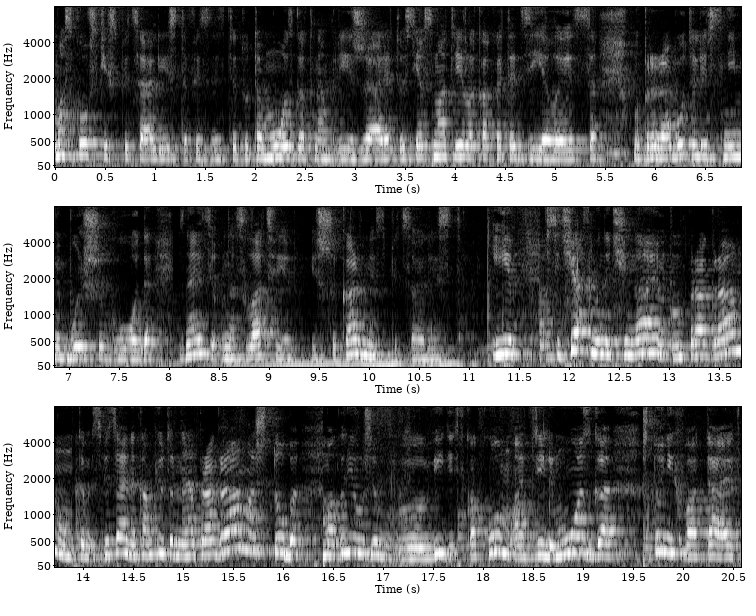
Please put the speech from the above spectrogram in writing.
московских специалистов из Института мозга к нам приезжали. То есть я смотрела, как это делается. Мы проработали с ними больше года. Знаете, у нас в Латвии есть шикарные специалисты. И сейчас мы начинаем программу, специальная компьютерная программа, чтобы могли уже э, видеть, в каком отделе мозга, что не хватает.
